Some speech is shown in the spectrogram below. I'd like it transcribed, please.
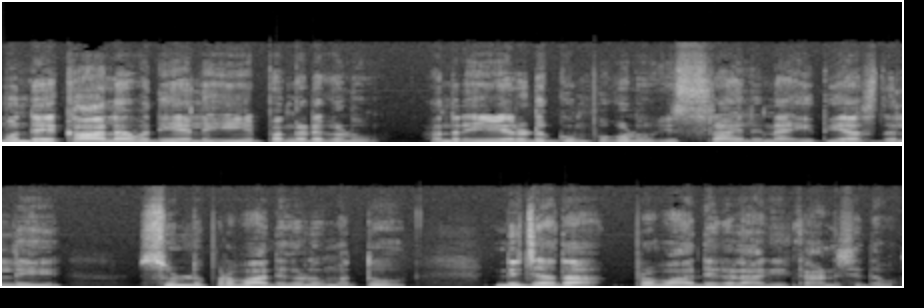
ಮುಂದೆ ಕಾಲಾವಧಿಯಲ್ಲಿ ಈ ಪಂಗಡಗಳು, ಅಂದರೆ ಈ ಎರಡು ಗುಂಪುಗಳು ಇಸ್ರಾಯೇಲಿನ ಇತಿಹಾಸದಲ್ಲಿ ಸುಳ್ಳು ಪ್ರವಾದಿಗಳು ಮತ್ತು ನಿಜದ ಪ್ರವಾದಿಗಳಾಗಿ ಕಾಣಿಸಿದವು.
